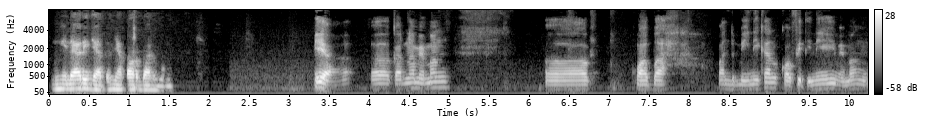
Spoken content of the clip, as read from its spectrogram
menghindari jatuhnya korban, Bung. Iya, uh, karena memang uh, wabah pandemi ini kan COVID ini memang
